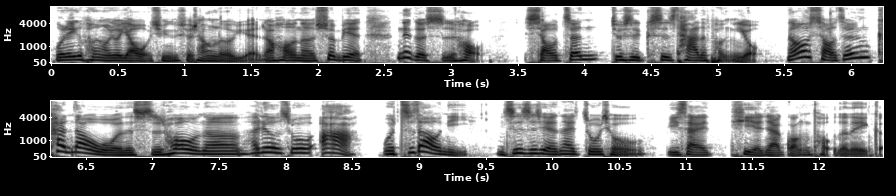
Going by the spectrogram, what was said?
我的一个朋友就邀我去水上乐园，然后呢，顺便那个时候。小珍就是是他的朋友，然后小珍看到我的时候呢，他就说啊，我知道你，你是之前在桌球比赛剃人家光头的那个。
